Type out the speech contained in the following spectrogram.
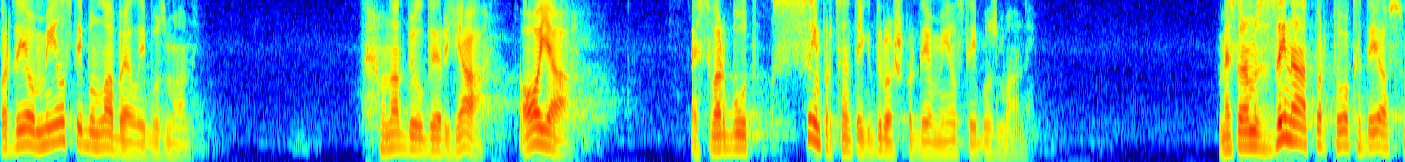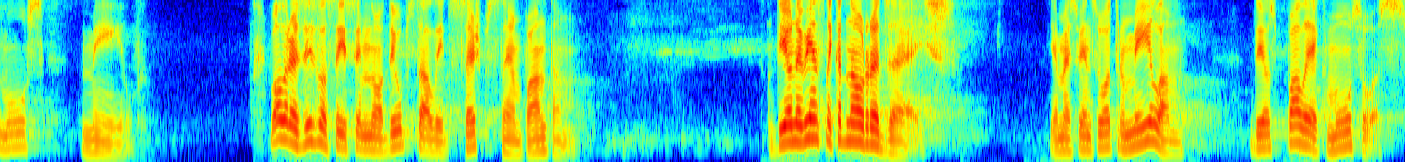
par Dieva mīlestību un labvēlību uz mani? Un atbilde ir jā, o jā, es varu būt simtprocentīgi drošs par Dieva mīlestību uz mani. Mēs varam zināt par to, ka Dievs mūs mīl. Vēlreiz izlasīsim no 12. līdz 16. pantam. Dievu neviens nekad nav redzējis. Ja mēs viens otru mīlam, Dievs paliek mūsos,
